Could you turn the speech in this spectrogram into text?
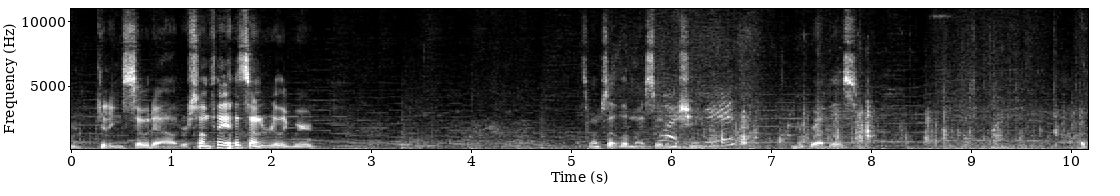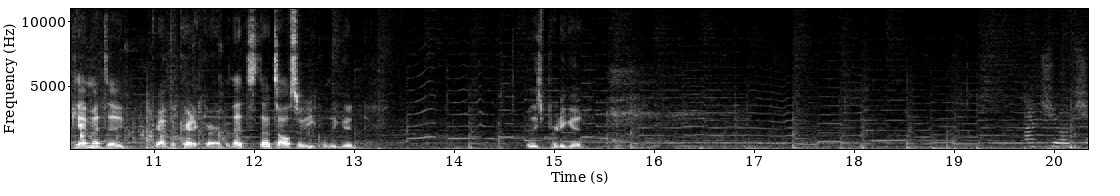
you're getting soda out or something. That sounded really weird. As much as I love my soda machine, I'm gonna grab this. Okay, I meant to grab the credit card, but that's that's also equally good. At least pretty good. Cheese.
